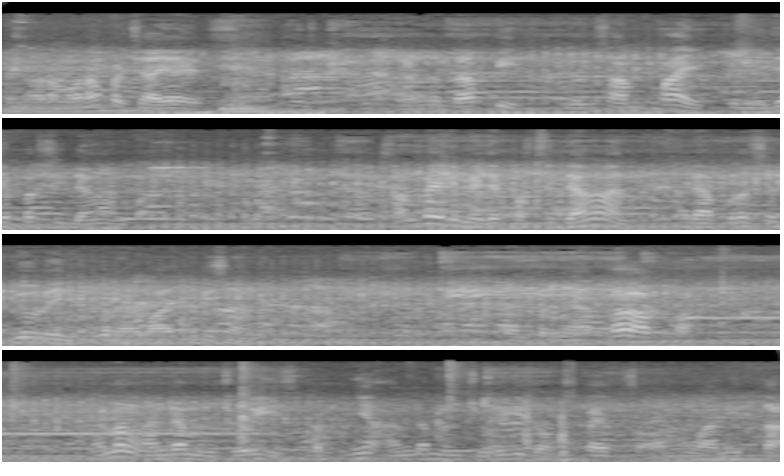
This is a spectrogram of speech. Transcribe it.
Dan orang-orang percaya itu. Dan tetapi belum sampai ke meja persidangan pak. Sampai di meja persidangan ada prosedur yang terlewati di sana. Dan ternyata apa memang anda mencuri? Sepertinya anda mencuri dompet seorang wanita.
